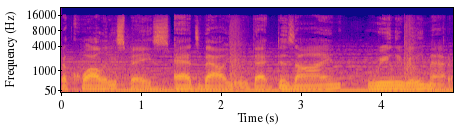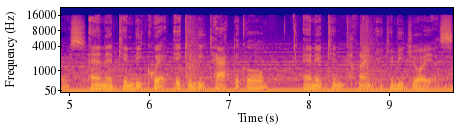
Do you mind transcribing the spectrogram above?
A quality space adds value. That design really, really matters. And it can be quick, it can be tactical, and it can kind it can be joyous.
